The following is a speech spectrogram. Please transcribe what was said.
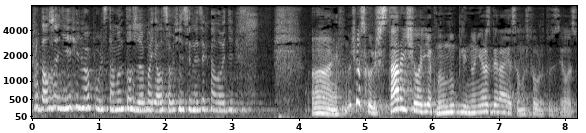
Продолжение фильма «Пульс», там он тоже боялся очень сильно технологий. Ай, ну что скажешь, старый человек, ну, ну блин, ну не разбирается, ну что же тут сделать?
